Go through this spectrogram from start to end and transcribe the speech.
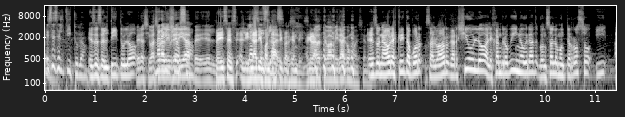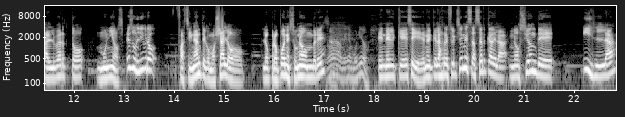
Ese es el título. Ese es el título. Pero si vas a Maravilloso. librería, pedí el. Es el Islario islas. Fantástico Argentino. Si claro. no, te va a mirar como diciendo. Es una obra escrita por Salvador Gargiulo, Alejandro Vinograd, Gonzalo Monterroso y Alberto Muñoz. Es un libro fascinante, como ya lo, lo propone su nombre, Ah, mira Muñoz. en el que sí, en el que las reflexiones acerca de la noción de isla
